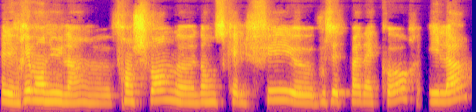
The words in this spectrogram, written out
elle est vraiment nulle, hein. franchement, euh, dans ce qu'elle fait, vous n'êtes pas d'accord. Et là,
